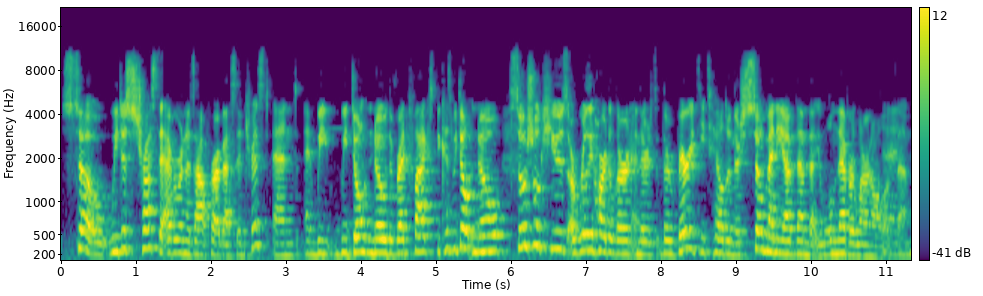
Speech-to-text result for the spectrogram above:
So we just trust that everyone is out for our best interest and, and we, we don't know the red flags because we don't know. Social cues are really hard to learn and there's, they're very detailed and there's so many of them that you will never learn all of them.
